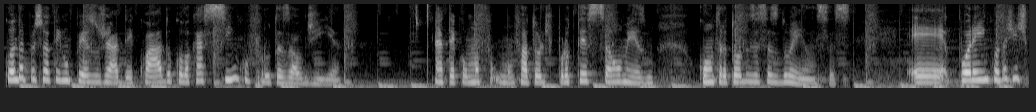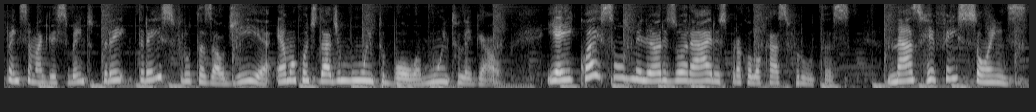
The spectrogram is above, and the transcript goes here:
quando a pessoa tem um peso já adequado, colocar 5 frutas ao dia até como um fator de proteção mesmo contra todas essas doenças. É, porém, quando a gente pensa em emagrecimento, três frutas ao dia é uma quantidade muito boa, muito legal. E aí, quais são os melhores horários para colocar as frutas? Nas refeições.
